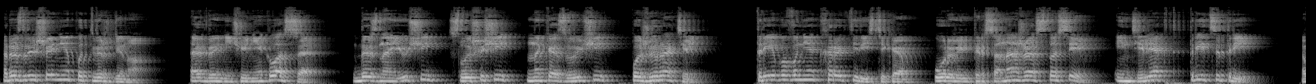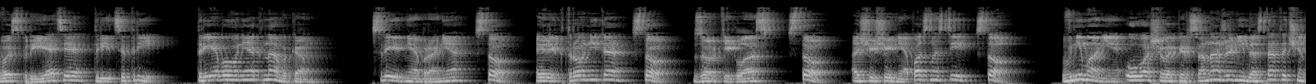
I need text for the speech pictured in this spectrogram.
Разрешение подтверждено. Ограничение класса. Дознающий, слышащий, наказующий, пожиратель. Требования к характеристикам. Уровень персонажа 107. Интеллект 33. Восприятие 33. Требования к навыкам. Средняя броня 100. Электроника 100. Зоркий глаз 100. Ощущение опасности 100. Внимание, у вашего персонажа недостаточен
